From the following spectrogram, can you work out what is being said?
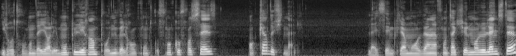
Ils retrouveront d'ailleurs les Montpellierins pour une nouvelle rencontre franco-française en quart de finale. La SM Clermont-Auvergne affronte actuellement le Leinster.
